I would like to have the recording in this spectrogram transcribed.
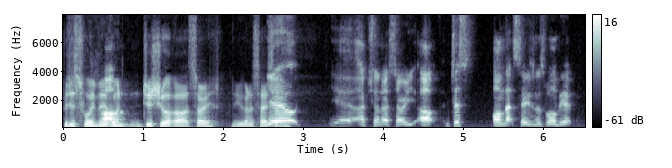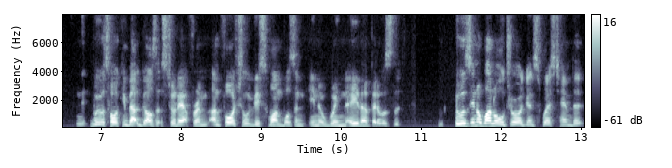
But just before we move oh. on, just your oh sorry, you are going to say yeah, something? Yeah, actually no, sorry. Uh, just on that season as well. The, we were talking about goals that stood out for him. Unfortunately, this one wasn't in a win either, but it was the, it was in a one-all draw against West Ham. That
